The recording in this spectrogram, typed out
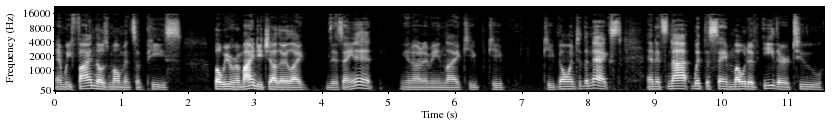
and we find those moments of peace, but we remind each other like this ain't it. You know what I mean? Like keep keep keep going to the next. And it's not with the same motive either to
